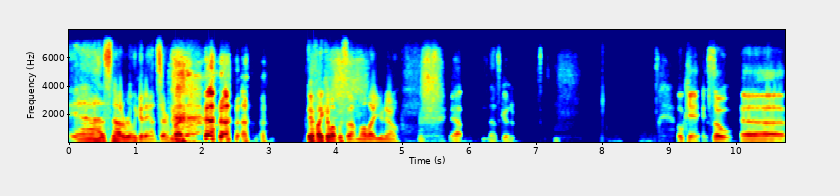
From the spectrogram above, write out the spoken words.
Yeah, that's not a really good answer, but if I come up with something, I'll let you know. yeah, that's good. Okay, so uh,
